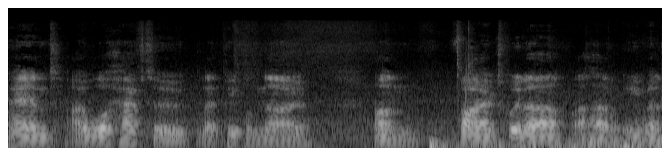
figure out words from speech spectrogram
and I will have to let people know on via Twitter, um, even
